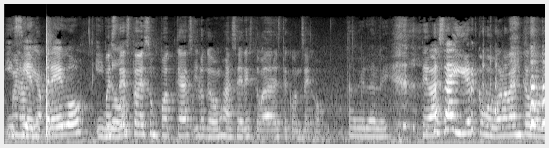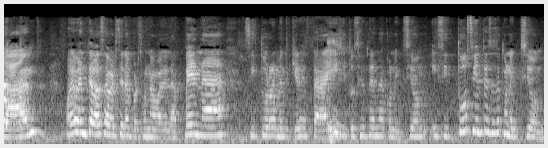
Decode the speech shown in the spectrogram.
y Bueno, si amiga, entrego, y Pues no. esto es un podcast y lo que vamos a hacer es te voy a dar este consejo. A ver, dale. Te vas a ir como gorda en tobogán. Obviamente vas a ver si la persona vale la pena, si tú realmente quieres estar ahí, si tú sientes la conexión. Y si tú sientes esa conexión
